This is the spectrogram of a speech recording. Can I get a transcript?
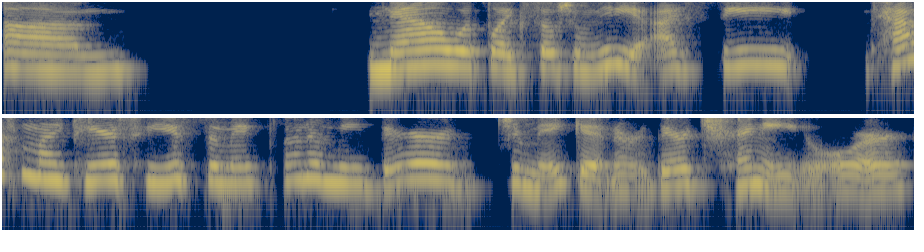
um now with like social media i see half of my peers who used to make fun of me they're jamaican or they're trini or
